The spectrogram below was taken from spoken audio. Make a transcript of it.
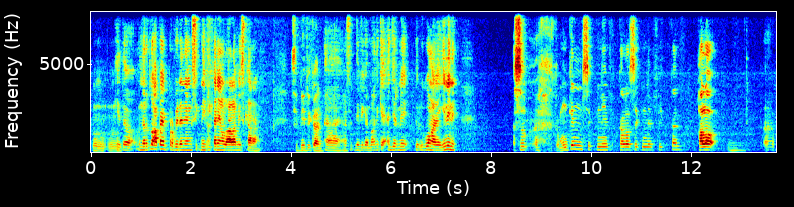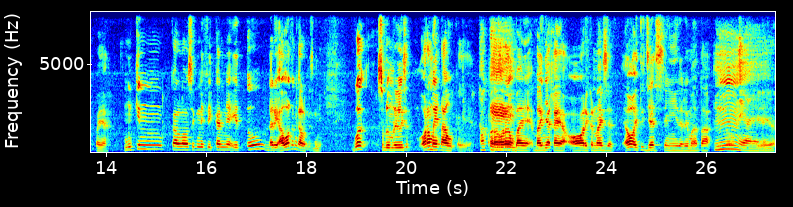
Mm, mm, mm. gitu. Menurut lu apa yang perbedaan yang signifikan yang lu alami sekarang? signifikan Ah, yang signifikan banget nih, kayak anjir nih dulu gua gak kayak gini nih. Se- eh, mungkin signif kalau signifikan kalau apa ya mungkin kalau signifikannya itu dari awal kan kalau gini gue sebelum rilis orang banyak tahu kali ya Oke. orang-orang banyak banyak kayak oh recognize that oh itu jazz yang ini dari mata gitu. Hmm, ya, ya, iya ya. iya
